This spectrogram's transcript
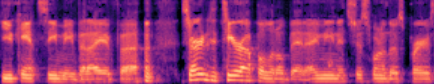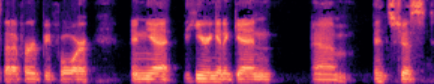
you can't see me, but I've uh, started to tear up a little bit. I mean, it's just one of those prayers that I've heard before, and yet hearing it again, um, it's just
